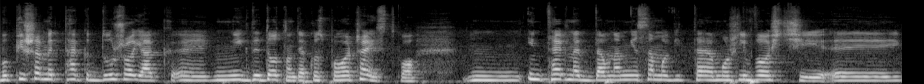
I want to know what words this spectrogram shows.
bo piszemy tak dużo jak y, nigdy dotąd jako społeczeństwo. Mm, internet dał nam niesamowite możliwości. Y,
